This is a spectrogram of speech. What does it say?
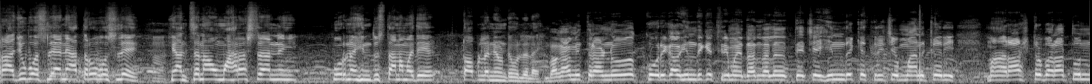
राजू भोसले आणि अथर्व भोसले यांचं नाव महाराष्ट्राने पूर्ण हिंदुस्थानामध्ये टॉपला नेऊन ठेवलेलं आहे. बघा मित्रांनो कोरेगाव हिंद केसरी मैदान झालं. त्याचे हिंद केसरीचे मानकरी महाराष्ट्रभरातून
